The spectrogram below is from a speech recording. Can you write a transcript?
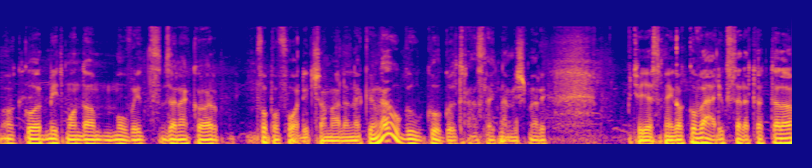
akkor mit mond a Movit zenekar, fordítsa már le nekünk. Google Translate nem ismeri. Úgyhogy ezt még akkor várjuk szeretettel a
